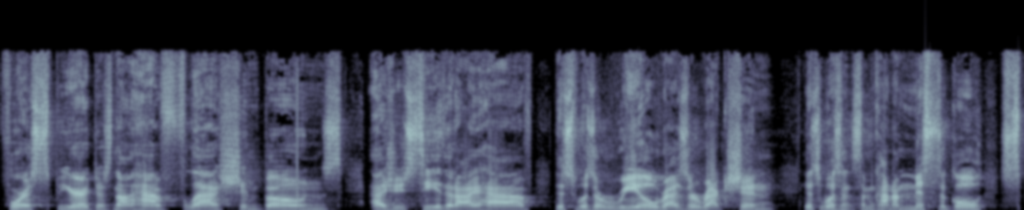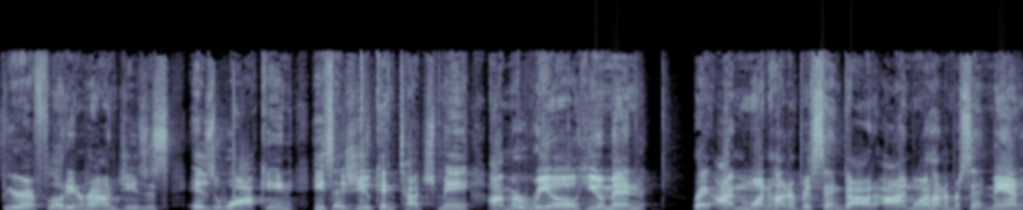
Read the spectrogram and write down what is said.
for a spirit does not have flesh and bones, as you see that I have. This was a real resurrection. This wasn't some kind of mystical spirit floating around. Jesus is walking. He says, You can touch me. I'm a real human, right? I'm 100% God. I'm 100% man.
